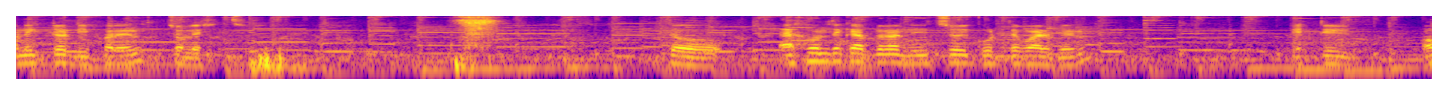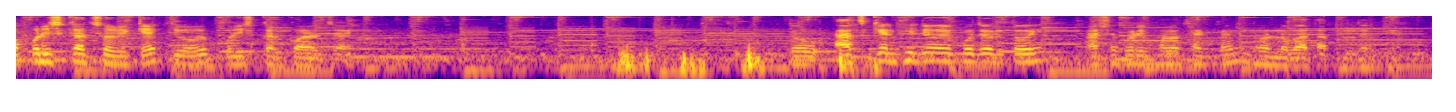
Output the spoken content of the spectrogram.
অনেকটা ডিফারেন্স চলে এসেছে। তো এখন থেকে আপনারা নিশ্চয়ই করতে পারবেন একটি অপরিষ্কার ছবিকে কীভাবে পরিষ্কার করা যায়। তো আজকের ভিডিও এ পর্যন্তই। আশা করি ভালো থাকবেন। ধন্যবাদ আপনাদেরকে।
